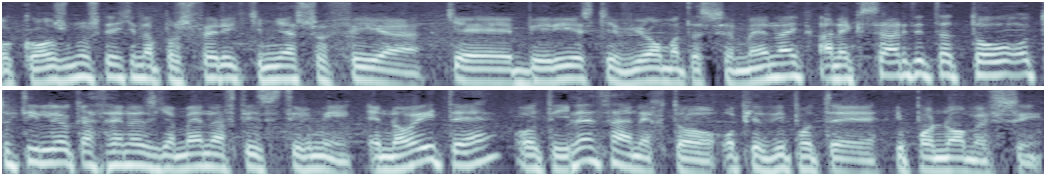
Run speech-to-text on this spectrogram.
ο κόσμος έχει να προσφέρει και μια σοφία και εμπειρίες και βιώματα σε μένα, ανεξάρτητα το, το τι λέει ο καθένας για μένα αυτή τη στιγμή. Εννοείται ότι δεν θα ανεχτώ οποιαδήποτε υπονόμευση.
